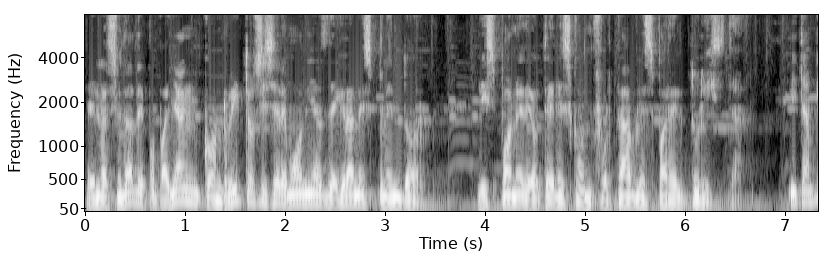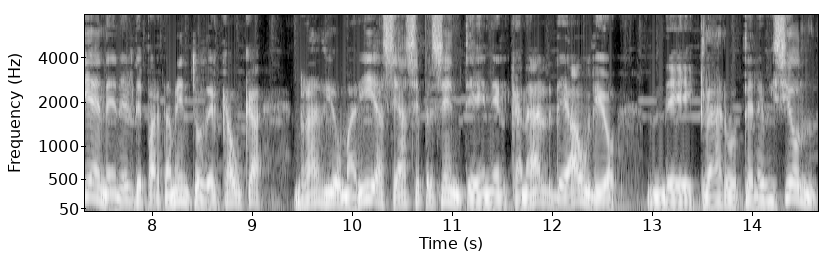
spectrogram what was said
en la ciudad de Popayán con ritos y ceremonias de gran esplendor. Dispone de hoteles confortables para el turista. Y también en el departamento del Cauca, Radio María se hace presente en el canal de audio de Claro Televisión.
